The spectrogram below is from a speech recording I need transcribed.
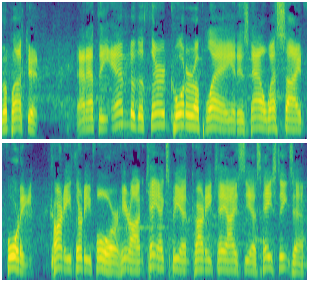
the bucket. And at the end of the third quarter of play, it is now West Side 40, Kearney 34 here on KXPN Kearney, KICS Hastings, and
